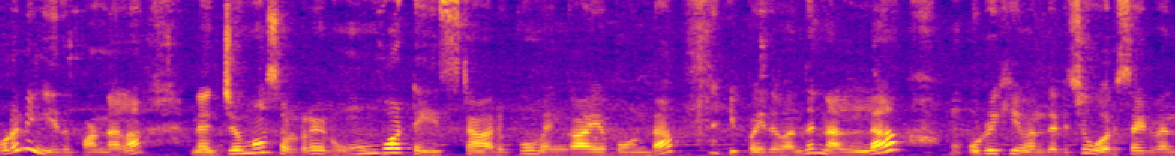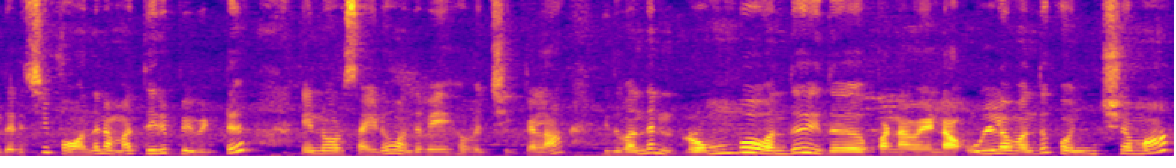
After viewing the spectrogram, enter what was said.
கூட நீங்கள் இது பண்ணலாம். நிஜமாக சொல்கிறேன் ரொம்ப டேஸ்ட்டாக இருக்கும் வெங்காய போண்டா. இப்போ இது வந்து நல்லா உருகி வந்துடுச்சு ஒரு சைடு வந்துடுச்சு. இப்போ வந்து நம்ம திருப்பி விட்டு இன்னொரு சைடும் வந்து வேக வச்சுக்கலாம். இது வந்து ரொம்ப வந்து இது பண்ண வேண்டாம். உள்ளே வந்து கொஞ்சமாக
